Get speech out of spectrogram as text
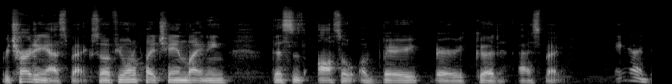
Recharging aspect. So if you want to play Chain Lightning, this is also a very, very good aspect. And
